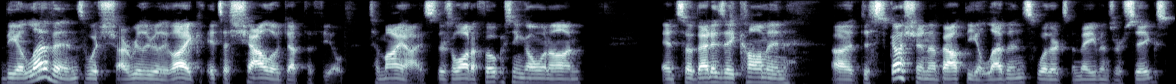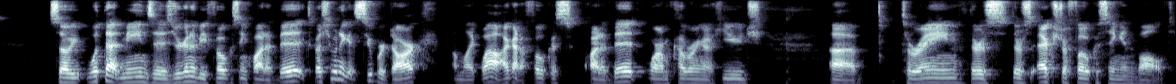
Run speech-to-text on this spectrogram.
The 11s, which I really, really like, it's a shallow depth of field to my eyes. There's a lot of focusing going on. And so that is a common uh, discussion about the 11s, whether it's the Mavens or SIGs. So what that means is you're going to be focusing quite a bit, especially when it gets super dark. I'm like, wow, I got to focus quite a bit where I'm covering a huge uh, terrain. There's there's extra focusing involved.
